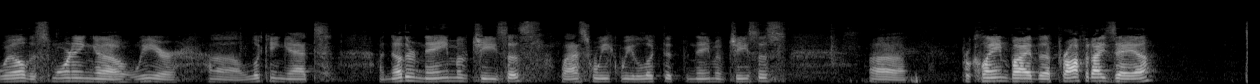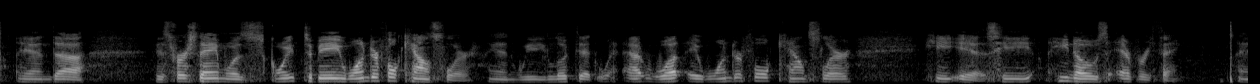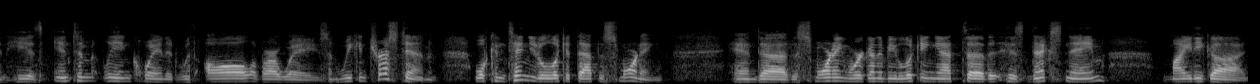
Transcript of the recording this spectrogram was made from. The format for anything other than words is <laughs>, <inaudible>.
Well, this morning uh, we are uh, looking at another name of Jesus. Last week we looked at the name of Jesus uh, proclaimed by the prophet Isaiah, and uh, his first name was going to be Wonderful Counselor, and we looked at at what a wonderful counselor he is. He he knows everything and he is intimately acquainted with all of our ways, and we can trust him. And we'll continue to look at that this morning. And uh, this morning we're going to be looking at uh, the, his next name, Mighty God.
